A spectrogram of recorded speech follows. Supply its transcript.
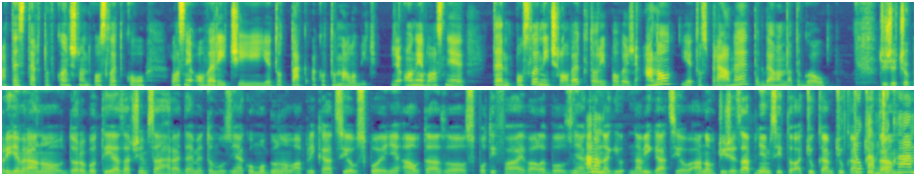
a tester to v končnom dôsledku vlastne overí, či je to tak, ako to malo byť. Že on je vlastne ten posledný človek, ktorý povie, že áno, je to správne, tak dávam na to go. Čiže čo prídem ráno do roboty a začnem sa hrať, dajme tomu s nejakou mobilnou aplikáciou, spojenie auta so Spotify alebo s nejakou ano. navigáciou. Áno, čiže zapnem si to a ťukám, ťukám, ťukám. Ťukám, ťukám,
